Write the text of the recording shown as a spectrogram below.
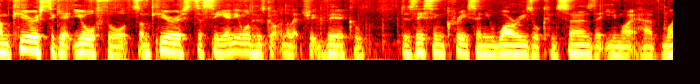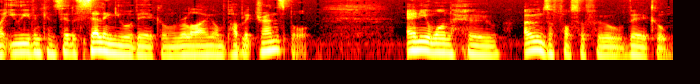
I'm curious to get your thoughts. I'm curious to see anyone who's got an electric vehicle does this increase any worries or concerns that you might have? Might you even consider selling your vehicle and relying on public transport? Anyone who owns a fossil fuel vehicle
